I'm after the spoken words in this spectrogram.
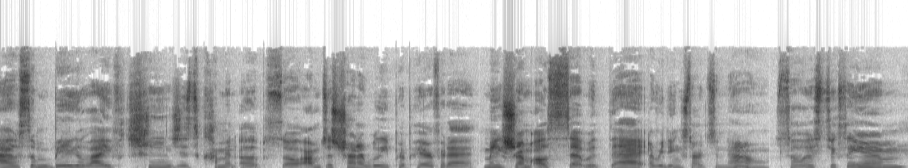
i have some big life changes coming up so i'm just trying to really prepare for that. Make sure i'm all set with that. Everything starts now. So it's 6 a.m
